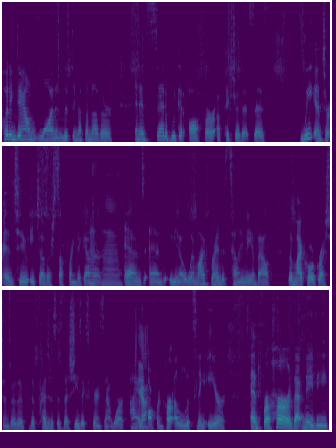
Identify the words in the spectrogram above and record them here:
putting down one and lifting up another. And instead, if we could offer a picture that says, we enter into each other's suffering together mm-hmm. and and you know when my friend is telling me about the microaggressions or the, the prejudices that she's experiencing at work, I am yeah. offering her a listening ear. And for her, that may be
